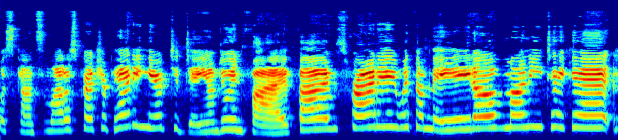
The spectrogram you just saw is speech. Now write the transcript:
Wisconsin Lotto Scratcher Patty here. Today I'm doing Five Fives Friday with a Made of Money ticket.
